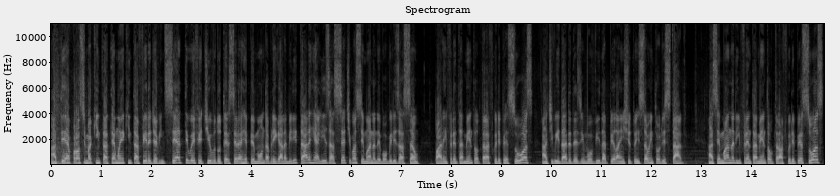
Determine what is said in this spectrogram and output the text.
Até a próxima quinta, até amanhã, quinta-feira, dia 27, o efetivo do terceiro RPMON da Brigada Militar realiza a sétima semana de mobilização para enfrentamento ao tráfico de pessoas, atividade desenvolvida pela instituição em todo o estado. A semana de enfrentamento ao tráfico de pessoas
